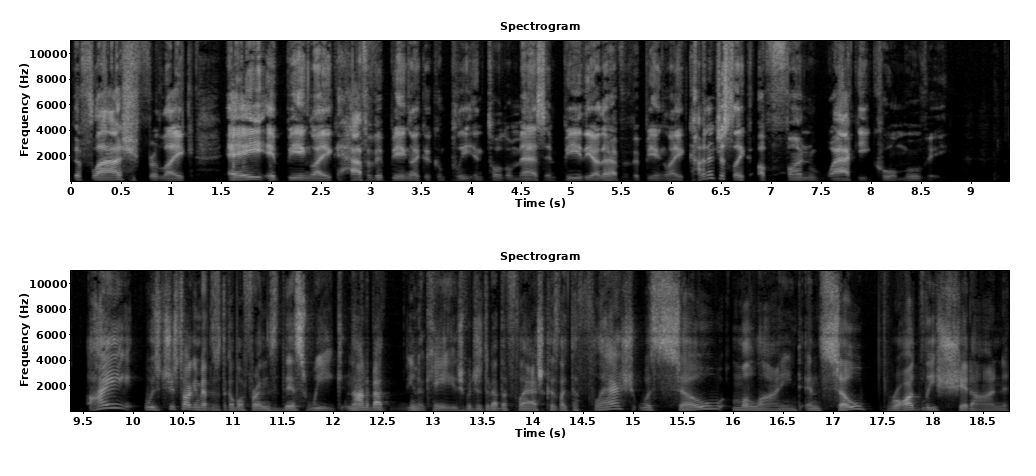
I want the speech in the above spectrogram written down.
the flash for like a it being like half of it being like a complete and total mess and b the other half of it being like kind of just like a fun wacky cool movie I was just talking about this with a couple of friends this week, not about, you know, Cage, but just about The Flash, because like The Flash was so maligned and so broadly shit on.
